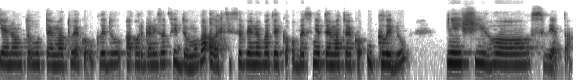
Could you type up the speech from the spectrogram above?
jenom tomu tématu jako uklidu a organizaci domova, ale chci se věnovat jako obecně tématu jako uklidu vnějšího světa.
